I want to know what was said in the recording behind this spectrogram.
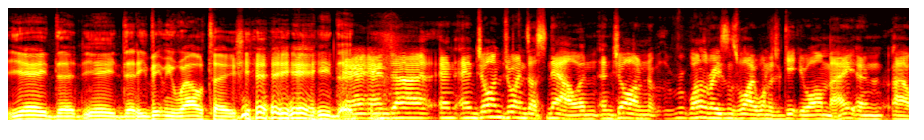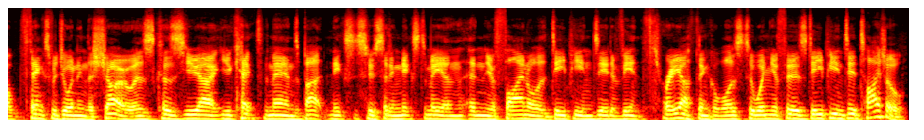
Yeah, he did. Yeah, he did. He beat me well too. yeah, he did. And uh, and and John joins us now. And, and John, one of the reasons why I wanted to get you on, mate, and uh, thanks for joining the show, is because you uh, you kicked the man's butt next who's sitting next to me in, in your final at DPNZ event three, I think it was, to win your first DPNZ title.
